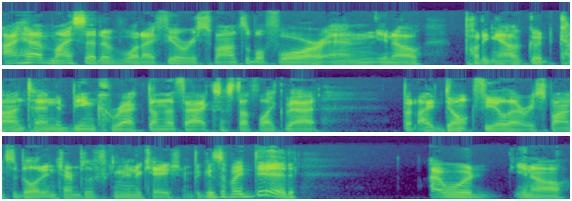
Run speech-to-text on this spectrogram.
I have my set of what I feel responsible for and, you know, putting out good content and being correct on the facts and stuff like that. But I don't feel that responsibility in terms of communication because if I did, I would, you know,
